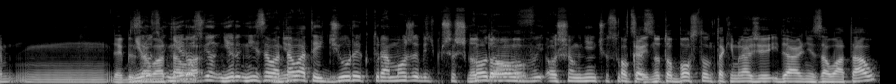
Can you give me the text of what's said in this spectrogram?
mm, jakby nie, roz, załatała... nie, rozwią- nie, nie załatała tej dziury, która może być przeszkodą No to- w osiągnięciu Okej, sukcesu. no to Boston w takim razie idealnie załatał.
